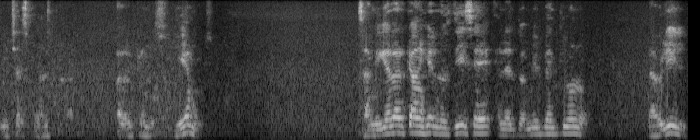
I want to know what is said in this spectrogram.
Muchas cosas para, para que nos guiemos. San Miguel Arcángel nos dice en el 2021, en abril,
